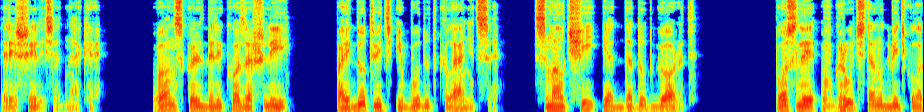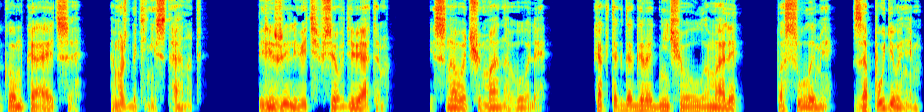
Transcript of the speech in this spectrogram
Решились, однако. Вон сколь далеко зашли, Пойдут ведь и будут кланяться. Смолчи и отдадут город. После в грудь станут бить кулаком, каяться, а может быть и не станут. Пережили ведь все в девятом. И снова чума на воле. Как тогда городничего уломали? Посулами? Запугиванием?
